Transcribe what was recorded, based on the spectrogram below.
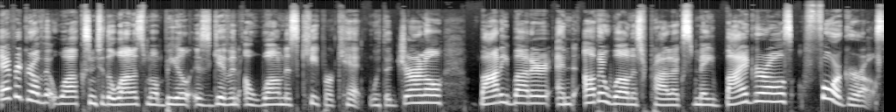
Every girl that walks into the Wellness Mobile is given a Wellness Keeper kit with a journal, body butter, and other wellness products made by girls for girls,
